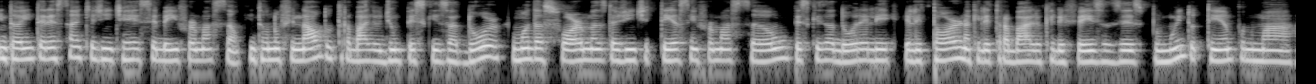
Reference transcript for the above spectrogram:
então é interessante a gente receber informação. Então, no final do trabalho de um pesquisador, uma das formas da gente ter essa informação, o pesquisador ele, ele torna aquele trabalho que ele fez, às vezes por muito tempo, numa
